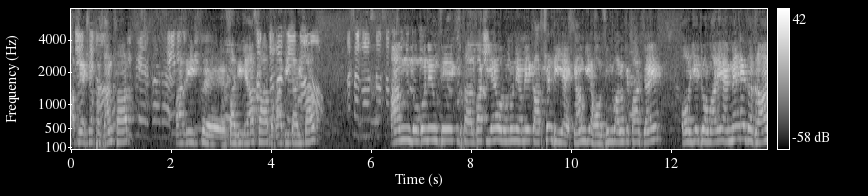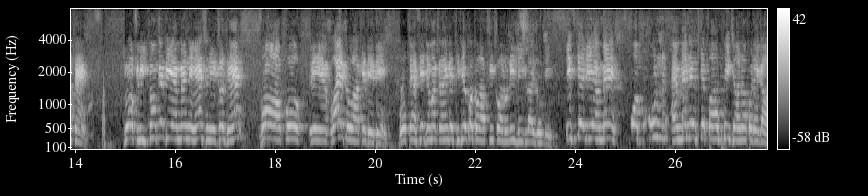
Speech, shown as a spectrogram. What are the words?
अपने अशरफ फरजान साहब, पादरी पादरी लियाज साहब, हाजी कारी साहब, हम लोगों ने उनसे एक मुतालबा किया है और उन्होंने हमें एक ऑप्शन दिया है कि हम ये हाउसिंग वालों के पास जाएँ और ये जो हमारे एम एन हजरात हैं, जो अकलीतों के भी एम एन ए हैं हैं, वो आपको वायर करवा के दे दें। वो पैसे जमा कराएँगे, सीधे को तो आपकी कॉलोनी लीगलाइज होगी। इसके लिए हमें अब उन एम एन ए के पास भी जाना पड़ेगा।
